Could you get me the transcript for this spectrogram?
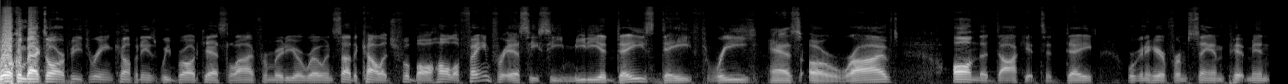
Welcome back to RP3 and Company as we broadcast live from Radio Row inside the College Football Hall of Fame for SEC Media Days. Day three has arrived on the docket today. We're going to hear from Sam Pittman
